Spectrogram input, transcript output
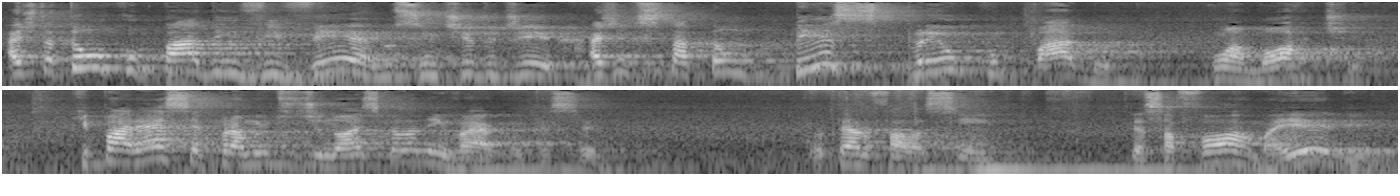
A gente está tão ocupado em viver, no sentido de a gente está tão despreocupado com a morte, que parece para muitos de nós que ela nem vai acontecer. Lutero fala assim, dessa forma, ele,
